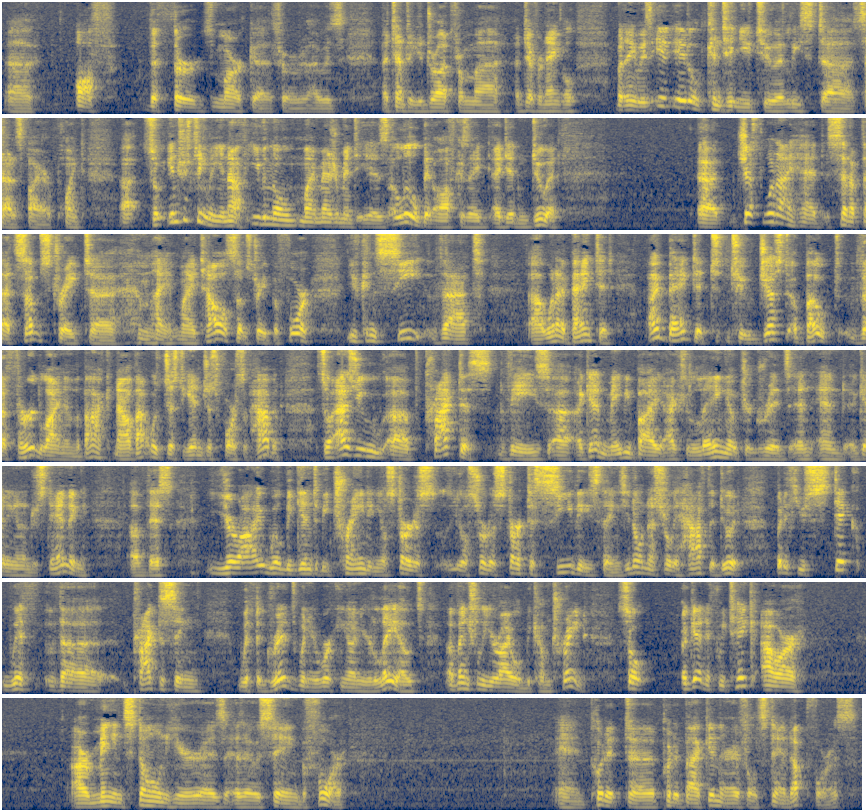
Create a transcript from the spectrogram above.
uh, off the thirds mark. Sort of, I was attempting to draw it from a different angle, but anyways, it, will continue to at least uh, satisfy our point. Uh, so interestingly enough, even though my measurement is a little bit off because I, I, didn't do it, uh, just when I had set up that substrate, uh, my, my towel substrate before, you can see that when I banked it, I banked it to just about the third line in the back. Now that was just again just force of habit. So as you uh, practice these uh, again, maybe by actually laying out your grids and and getting an understanding of this, your eye will begin to be trained, and you'll start to, you'll sort of start to see these things. You don't necessarily have to do it, but if you stick with the practicing with the grids when you're working on your layouts, eventually your eye will become trained. So again, if we take our our main stone here, as, as I was saying before, and put it uh, put it back in there if it'll stand up for us.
